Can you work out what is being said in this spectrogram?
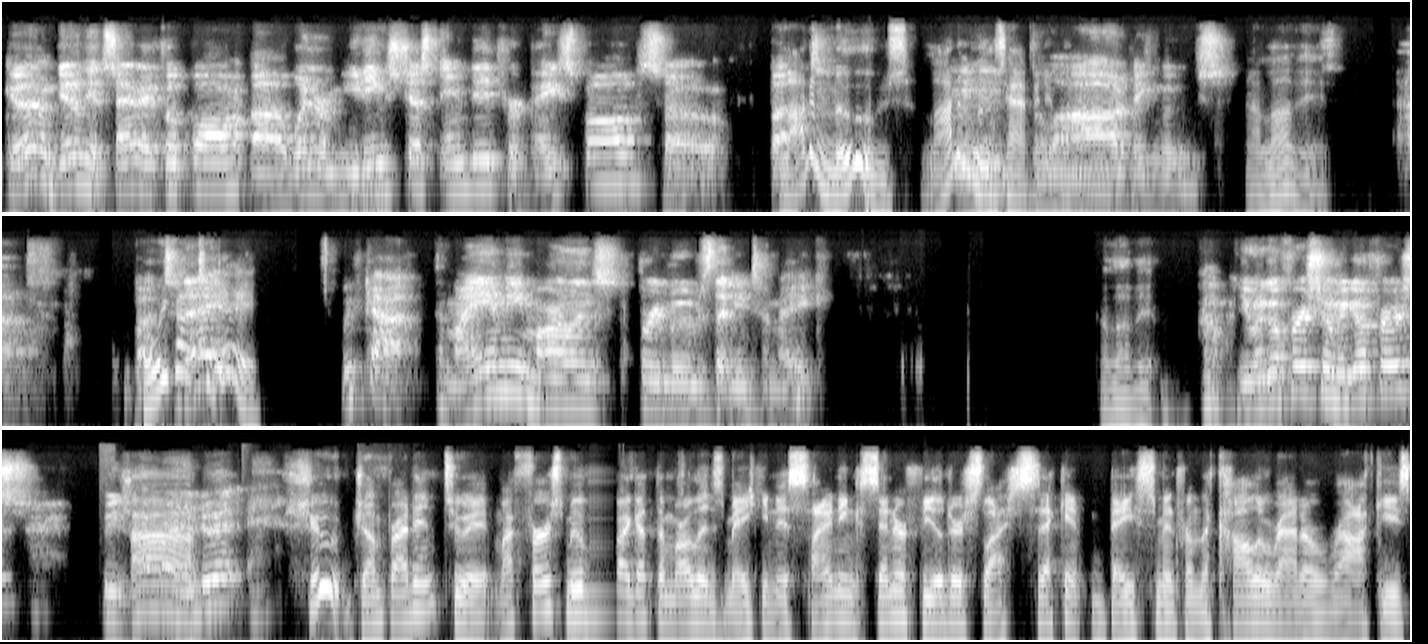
Good. I'm good. We had Saturday football. Uh, winter meetings just ended for baseball, so but a lot of moves. A lot of moves Mhm, happening. A lot of big moves. I love it. Uh, but What we today, got today? We've got the Miami Marlins three moves that need to make. I love it. You want to go first? You want me to go first? We just jump Uh, right into it. Shoot, jump right into it. My first move I got the Marlins making is signing center fielder slash second baseman from the Colorado Rockies,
